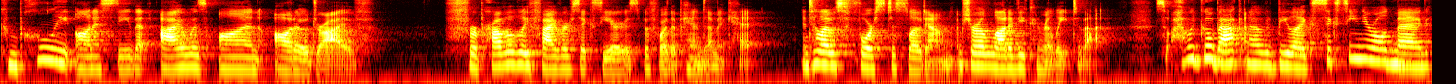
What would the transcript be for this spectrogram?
complete honesty that I was on auto drive for probably five or six years before the pandemic hit until I was forced to slow down. I'm sure a lot of you can relate to that. So I would go back and I would be like, 16 year old Meg,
